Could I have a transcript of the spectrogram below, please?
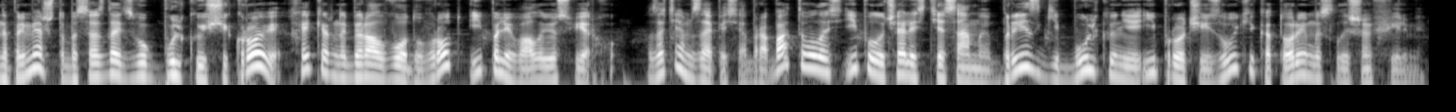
Например, чтобы создать звук булькающей крови, хакер набирал воду в рот и поливал ее сверху. Затем запись обрабатывалась и получались те самые брызги, бульканье и прочие звуки, которые мы слышим в фильме.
